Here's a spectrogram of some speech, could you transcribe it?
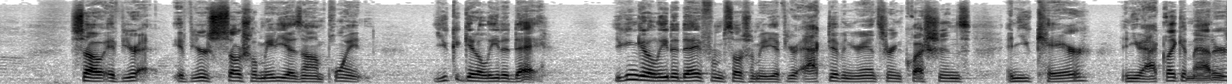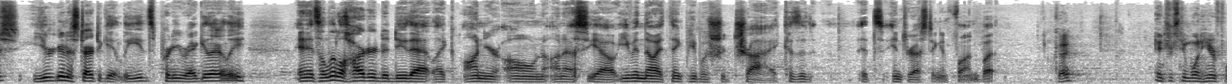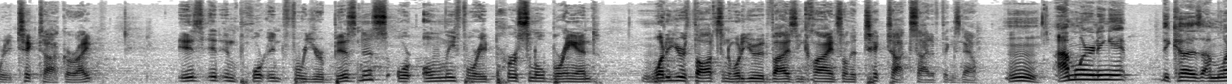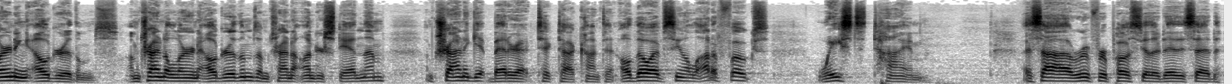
So if your if your social media is on point, you could get a lead a day. You can get a lead a day from social media if you're active and you're answering questions and you care and you act like it matters. You're going to start to get leads pretty regularly, and it's a little harder to do that like on your own on SEO. Even though I think people should try because it, it's interesting and fun. But Okay. Interesting one here for you. TikTok, all right? Is it important for your business or only for a personal brand? What are your thoughts and what are you advising clients on the TikTok side of things now? Mm, I'm learning it because I'm learning algorithms. I'm trying to learn algorithms. I'm trying to understand them. I'm trying to get better at TikTok content. Although I've seen a lot of folks waste time. I saw a roofer post the other day that said,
